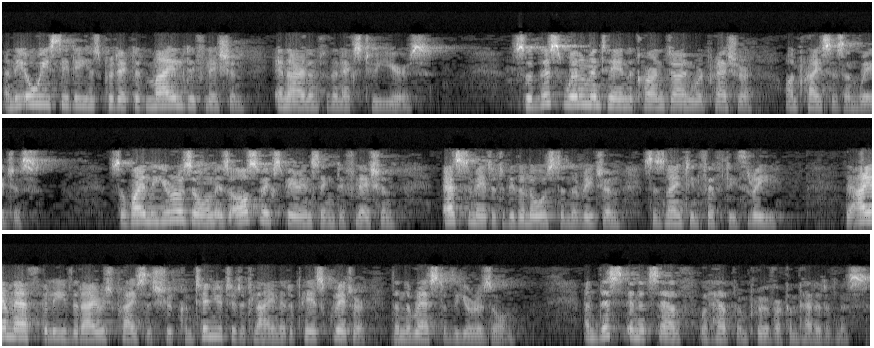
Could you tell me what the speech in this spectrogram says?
And the OECD has predicted mild deflation in Ireland for the next two years. So this will maintain the current downward pressure on prices and wages. So while the Eurozone is also experiencing deflation, estimated to be the lowest in the region since 1953, the IMF believe that Irish prices should continue to decline at a pace greater than the rest of the Eurozone. And this in itself will help improve our competitiveness.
